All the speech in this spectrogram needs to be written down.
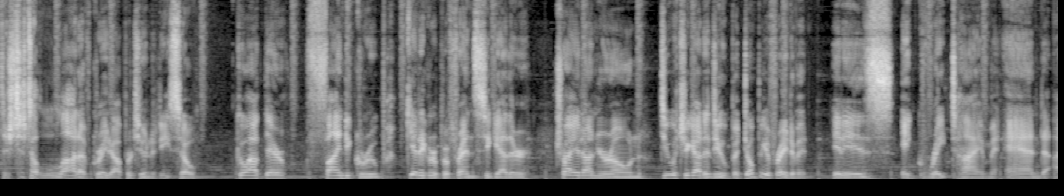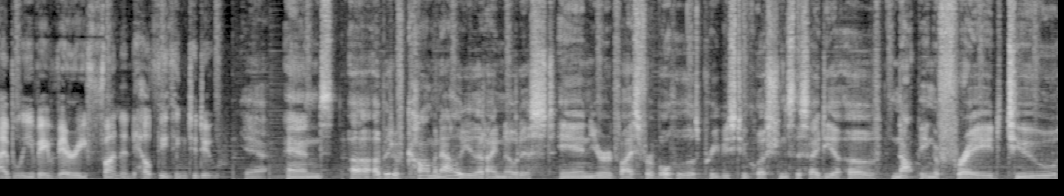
There's just a lot of great opportunities. So go out there, find a group, get a group of friends together, try it on your own, do what you got to do, but don't be afraid of it. It is a great time and I believe a very fun and healthy thing to do. Yeah, and uh, a bit of commonality that I noticed in your advice for both of those previous two questions this idea of not being afraid to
